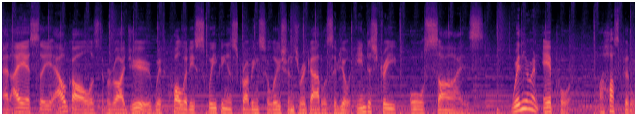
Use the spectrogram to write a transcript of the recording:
at ASC our goal is to provide you with quality sweeping and scrubbing solutions regardless of your industry or size. Whether you're an airport, a hospital,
